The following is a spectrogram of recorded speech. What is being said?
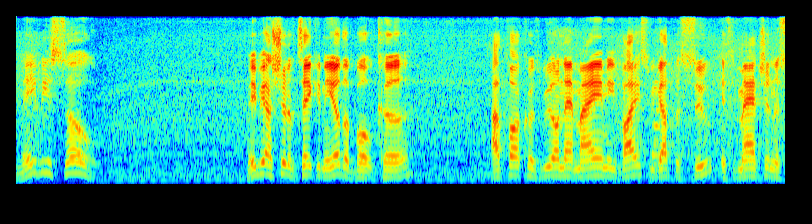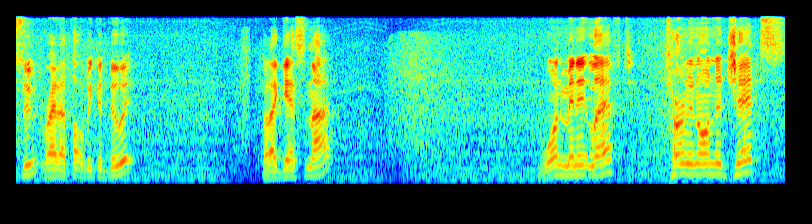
Maybe so. Maybe I should have taken the other boat, cuz. I thought because we on that Miami Vice, we got the suit. It's matching the suit, right? I thought we could do it. But I guess not. One minute left. Turning on the jets.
